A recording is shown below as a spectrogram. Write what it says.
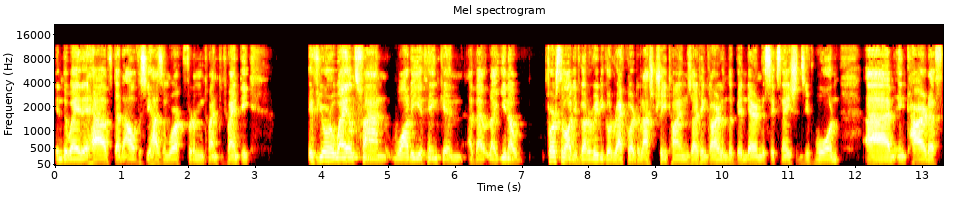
in the way they have. That obviously hasn't worked for them in 2020 if you're a Wales fan, what are you thinking about? Like, you know, first of all, you've got a really good record. The last three times I think Ireland have been there in the Six Nations, you've won um, in Cardiff.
